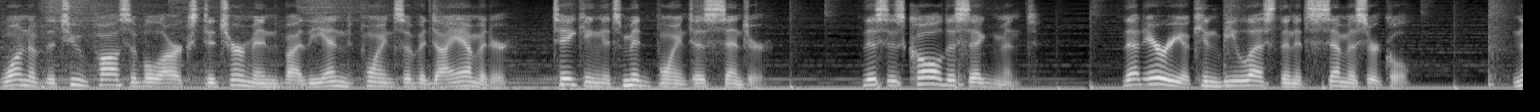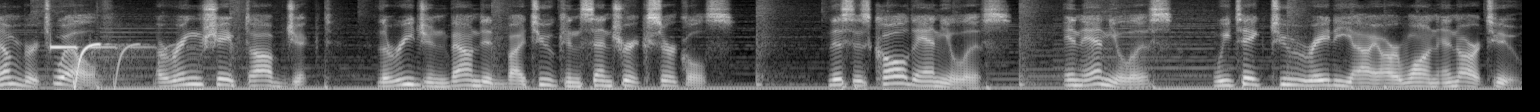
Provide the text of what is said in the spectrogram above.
one of the two possible arcs determined by the endpoints of a diameter, taking its midpoint as center. This is called a segment. That area can be less than its semicircle. Number 12, a ring-shaped object, the region bounded by two concentric circles. This is called annulus. In annulus, we take two radii r1 and r2.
